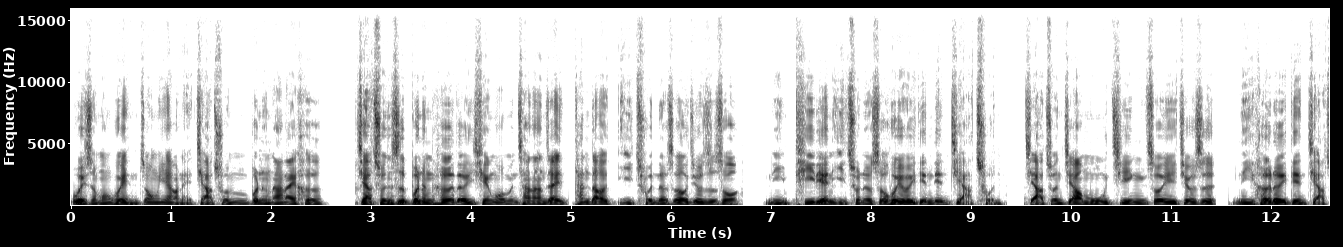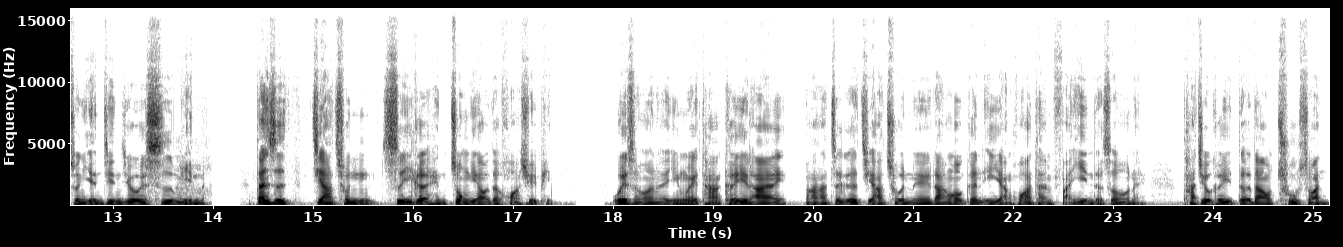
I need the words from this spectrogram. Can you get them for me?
为什么会很重要呢？甲醇不能拿来喝，甲醇是不能喝的。以前我们常常在谈到乙醇的时候，就是说你提炼乙醇的时候会有一点点甲醇，甲醇叫木精，所以就是你喝了一点甲醇，眼睛就会失明。但是甲醇是一个很重要的化学品。为什么呢？因为它可以来把这个甲醇呢，然后跟一氧化碳反应的时候呢，它就可以得到醋酸，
